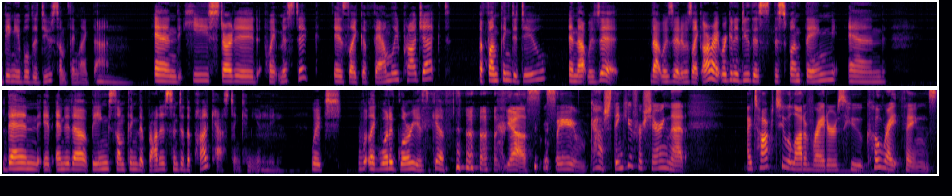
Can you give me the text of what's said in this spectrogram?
being able to do something like that. Mm. And he started Point Mystic is like a family project, a fun thing to do, and that was it that was it. It was like, all right, we're going to do this this fun thing, and then it ended up being something that brought us into the podcasting community, mm. which like what a glorious gift. yes, same. Gosh, thank you for sharing that. I talk to a lot of writers who co-write things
